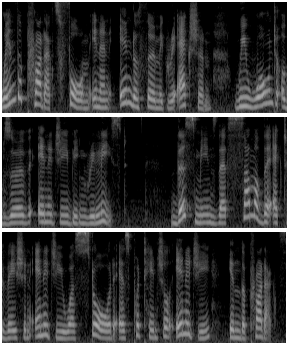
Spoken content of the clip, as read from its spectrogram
When the products form in an endothermic reaction, we won't observe energy being released. This means that some of the activation energy was stored as potential energy in the products.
